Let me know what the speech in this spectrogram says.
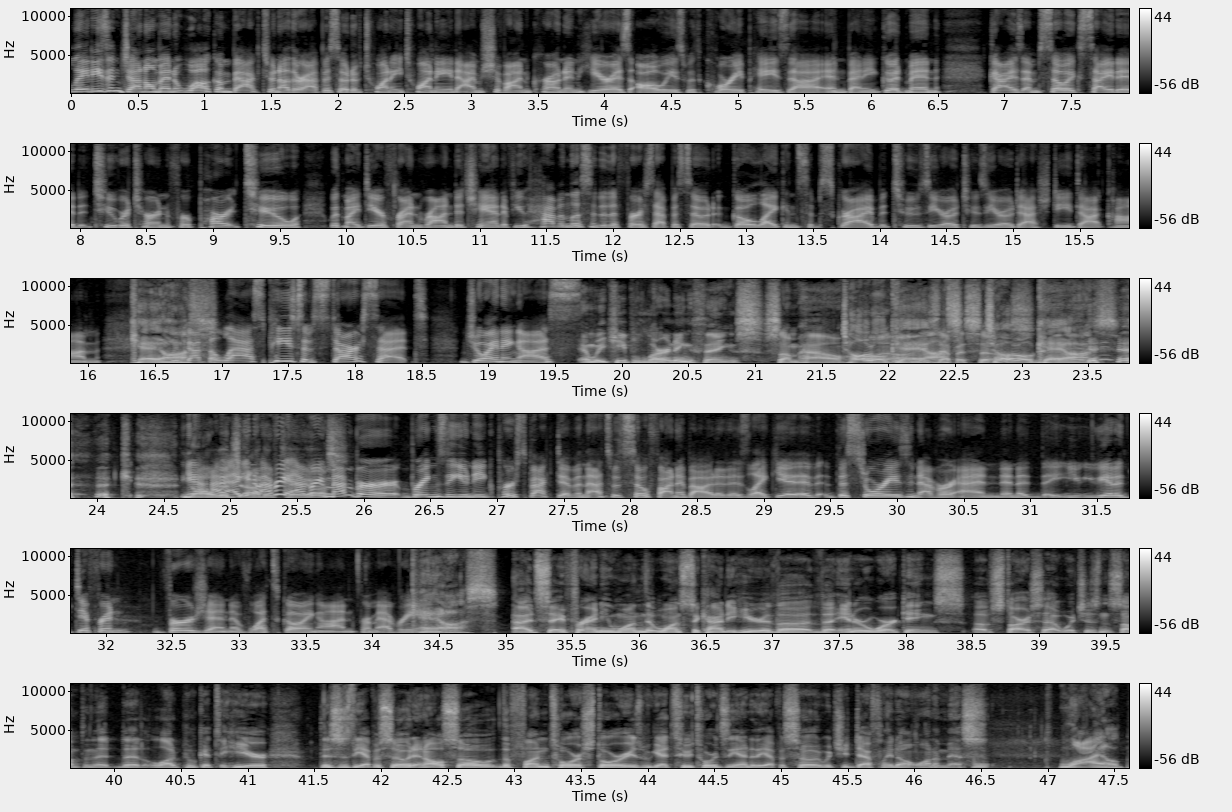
Ladies and gentlemen, welcome back to another episode of 2020. I'm Siobhan Cronin here as always with Cory Peza and Benny Goodman. Guys, I'm so excited to return for part two with my dear friend Ron DeChant. If you haven't listened to the first episode, go like and subscribe at 2020-d.com. Chaos. We've got the last piece of Starset joining us. and we keep learning things somehow. Total uh, on these chaos. episodes. Total chaas. Yeah, I- Knowledge you know, out of every, every member brings a unique perspective, and that's what's so fun about it. Is like yeah, the stories never end, and it, you, you get a different version of what's going on from every angle. chaos. I'd say for anyone that wants to kind of hear the the inner workings of Starset, which isn't something that, that a lot of people get to hear, this is the episode, and also the fun tour stories we get to towards the end of the episode, which you definitely don't want to miss. Wild.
